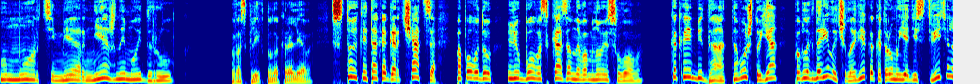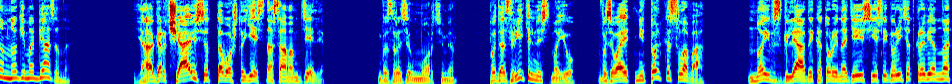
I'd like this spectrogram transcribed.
«О, Мортимер, нежный мой друг!» — воскликнула королева. «Стоит ли так огорчаться по поводу любого сказанного мною слова? Какая беда от того, что я поблагодарила человека, которому я действительно многим обязана?» «Я огорчаюсь от того, что есть на самом деле», — возразил Мортимер. «Подозрительность мою вызывает не только слова, но и взгляды, которые, надеюсь, если говорить откровенно,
